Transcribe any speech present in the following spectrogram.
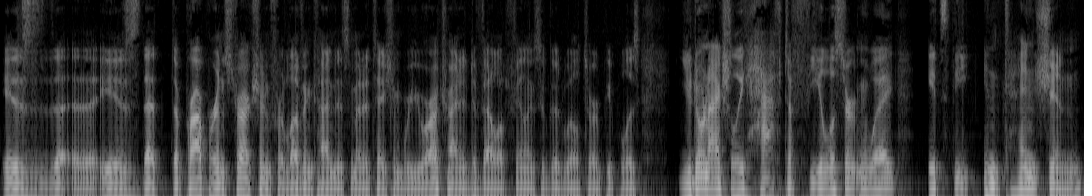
is the uh, is that the proper instruction for loving kindness meditation where you are trying to develop feelings of goodwill toward people is you don't actually have to feel a certain way. It's the intention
